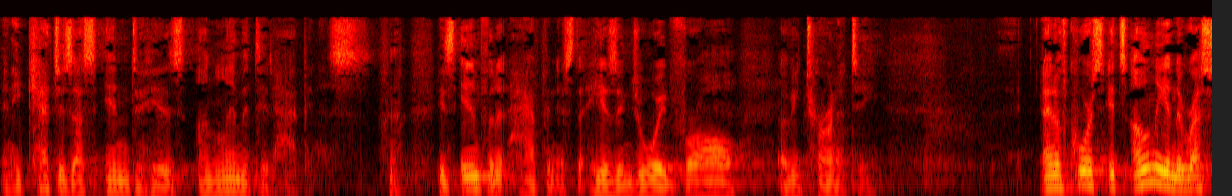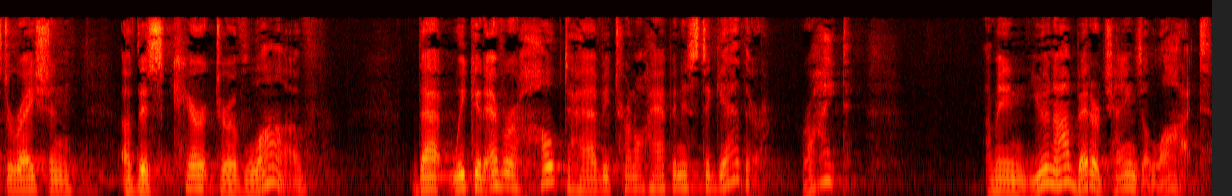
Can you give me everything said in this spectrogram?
And he catches us into his unlimited happiness his infinite happiness that he has enjoyed for all of eternity. And of course, it's only in the restoration of this character of love that we could ever hope to have eternal happiness together, right? I mean, you and I better change a lot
